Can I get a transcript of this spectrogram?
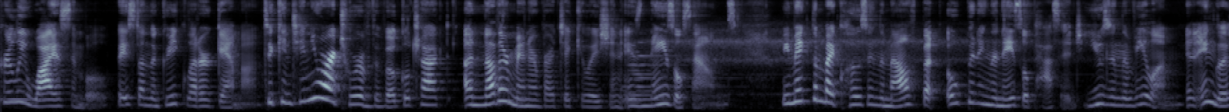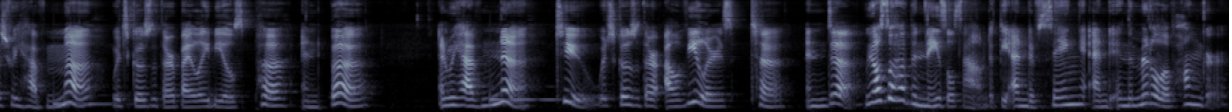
curly Y symbol, based on the Greek letter gamma. To continue our tour of the vocal tract, another manner of articulation is nasal sounds. We make them by closing the mouth but opening the nasal passage, using the velum. In English, we have m, which goes with our bilabials p and b, and we have n, too, which goes with our alveolars t and. We also have the nasal sound at the end of sing and in the middle of hunger,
